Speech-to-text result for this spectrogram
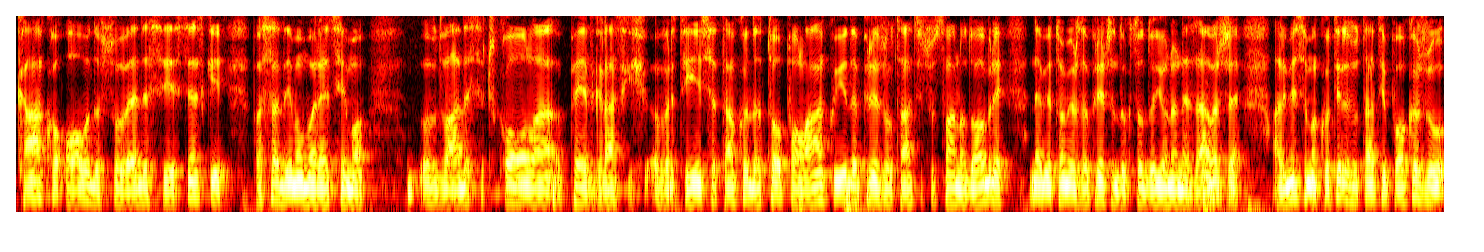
kako ovo da se uvede sistemski, pa sad imamo recimo 20 škola, pet gradskih vrtića, tako da to polako ide, pri rezultati su stvarno dobri, ne bi o tom još da pričam dok to do juna ne završe, ali mislim ako ti rezultati pokažu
